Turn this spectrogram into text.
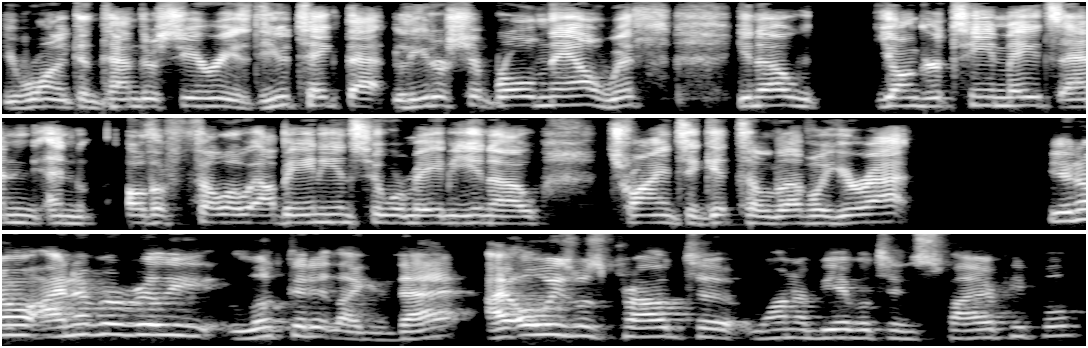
You were on a contender series. Do you take that leadership role now with you know younger teammates and and other fellow Albanians who were maybe you know trying to get to the level you're at? You know, I never really looked at it like that. I always was proud to want to be able to inspire people.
